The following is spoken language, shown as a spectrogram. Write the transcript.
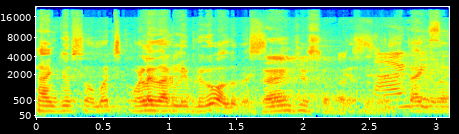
thank you so much ಒಳ್ಳೇದಾಗಲಿ ಇಬ್ಬರಿಗೂ all the best thank you so much thank you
